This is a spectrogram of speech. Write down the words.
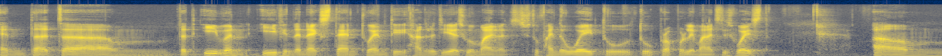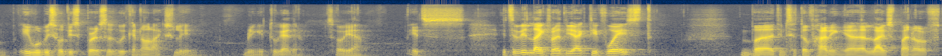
and that um, that even if in the next 10 20 100 years we manage to find a way to to properly manage this waste um, it will be so dispersed that we cannot actually bring it together so yeah it's it's a bit like radioactive waste but instead of having a lifespan of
